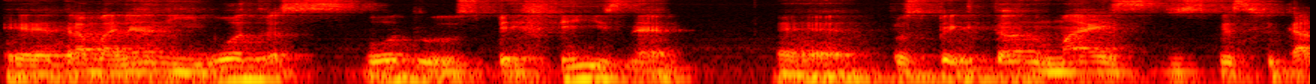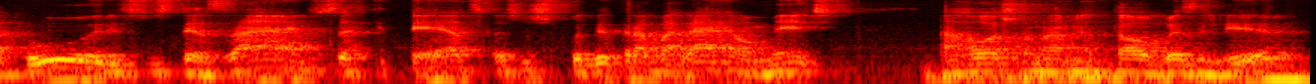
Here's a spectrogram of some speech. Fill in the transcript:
é, trabalhando em outras, outros perfis, né? É, prospectando mais dos especificadores, dos designers, dos arquitetos, para a gente poder trabalhar realmente a rocha ornamental brasileira.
